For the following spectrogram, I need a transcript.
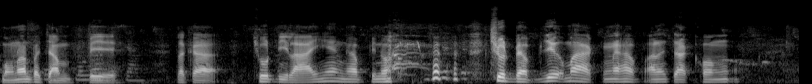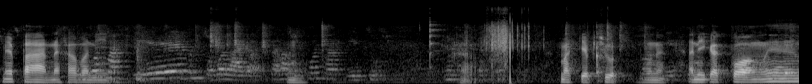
หมองนอนประจำปีประจำแล้วก็ ชุดนี่หลายแห้งครับพี่น้อง ชุดแบบเยอะมากนะครับ อาณาจักรของแม่ปานนะครับ วันนี้ครับมาเก็บชุดนั่นนะอันนี้ก็กองหนึง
